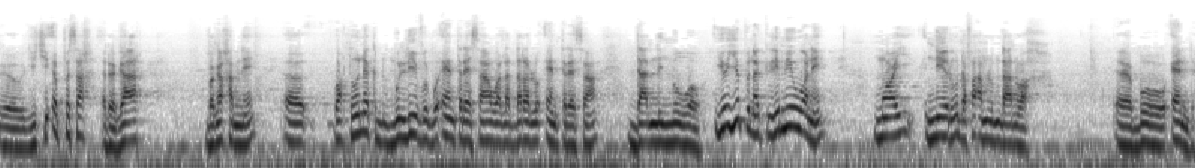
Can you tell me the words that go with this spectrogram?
euh, yu ci ëpp sax regard ba nga xam ne euh, waxtu wu nekk bu livre bu intéressant wala dara lu intéressant daan nañ ma woo yooyu yëpp nag li muy wone mooy néeru dafa am lu mu daan wax euh, bu Inde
